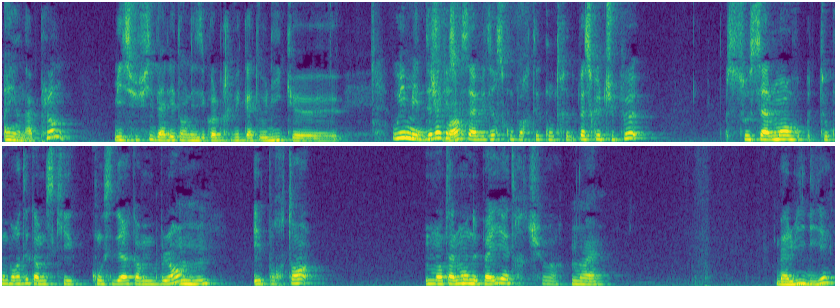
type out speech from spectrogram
Ah, il y en a plein. Mais il suffit d'aller dans les écoles privées catholiques. euh, Oui, mais déjà, qu'est-ce que ça veut dire se comporter contre. Parce que tu peux socialement te comporter comme ce qui est considéré comme blanc mhm, et pourtant mentalement ne pas y être, tu vois. Ouais. Bah lui, il y est.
